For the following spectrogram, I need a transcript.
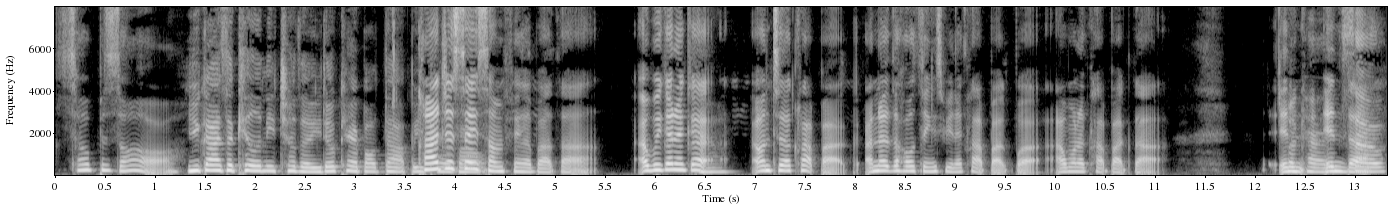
So bizarre. You guys are killing each other. You don't care about that. But Can I just say something about that? Are we gonna get Yeah. onto a clapback? I know the whole thing's been a clapback, but I want to clap back that. In okay, in that, so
